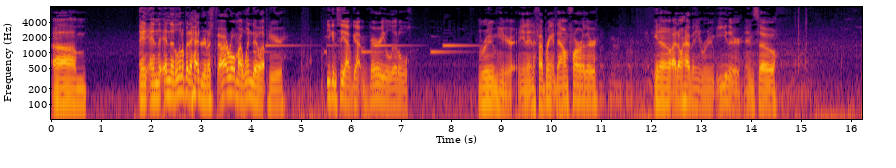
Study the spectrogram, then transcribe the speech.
Um, and, and, and the little bit of headroom, if I roll my window up here, you can see I've got very little room here. And if I bring it down farther, you know, I don't have any room either. And so,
